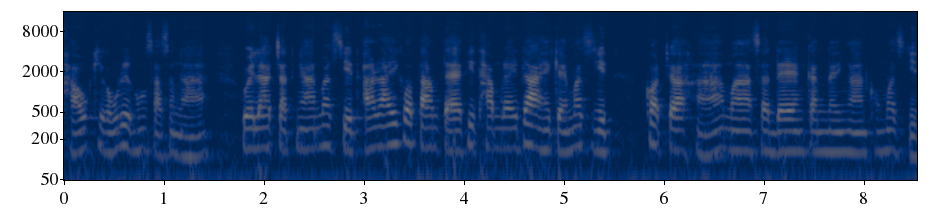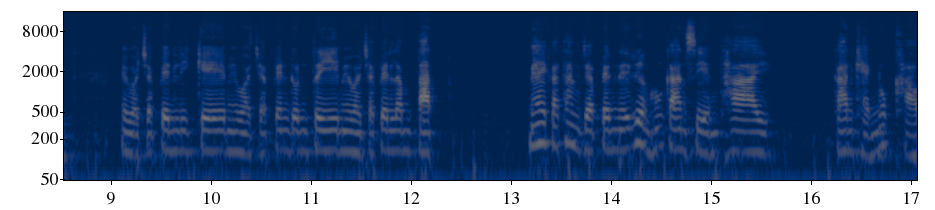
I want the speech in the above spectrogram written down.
เขาเกี่ยวกับเรื่องของศาสนา เวลาจัดงานมัสยิดอะไรก็ตามแต่ที่ทำไรายได้ให้แก่มัสยิด ก็จะหามาแสดงกันในงานของมัสยิด ไม่ว่าจะเป็นลิเก ไม่ว่าจะเป็นดนตรี ไม่ว่าจะเป็นลำตัด แม้กระทั่งจะเป็นในเรื่องของการเสี่ยงทาย การแข่งนกเขา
